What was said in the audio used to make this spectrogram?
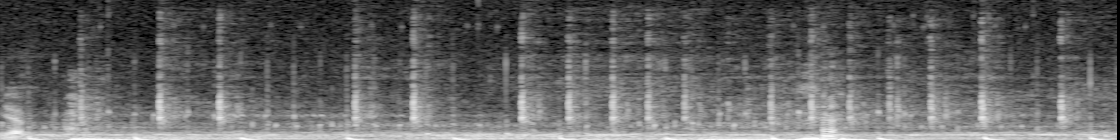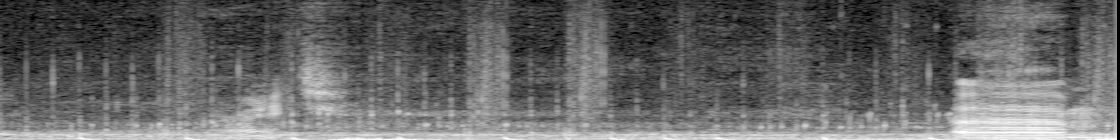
yep. Alright um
